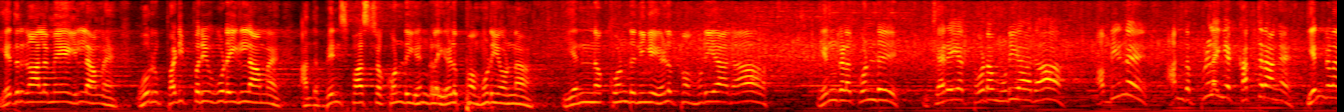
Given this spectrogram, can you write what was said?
எதிர்காலமே இல்லாமல் ஒரு படிப்பறிவு கூட இல்லாமல் அந்த பென்ஸ் பாஸ்டரை கொண்டு எங்களை எழுப்ப முடியும்னா என்னை கொண்டு நீங்கள் எழுப்ப முடியாதா? எங்களை கொண்டு சிறைய தொட முடியாதா? அப்படின்னு அந்த பிள்ளைங்க கத்துறாங்க. எங்களை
